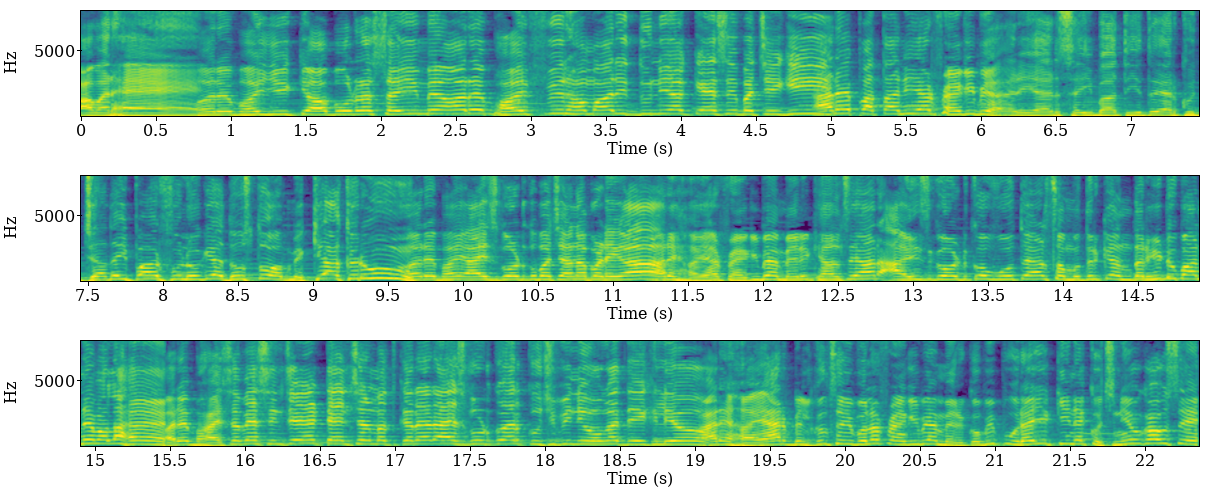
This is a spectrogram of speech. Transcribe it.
पावर है। अरे भाई ये क्या बोल रहा है? सही में अरे भाई फिर हमारी दुनिया कैसे बचेगी? अरे पता नहीं यार फ्रैंकली भैया अरे यार सही बात ये तो यार कुछ ज़्यादा ही पावरफुल हो गया। दोस्तों अब मैं क्या करूँ? अरे भाई आइस गोड को बचाना पड़ेगा। अरे हाँ यार फ्रैंकली भैया मेरे ख्याल से यार आइस गॉड को वो तो यार समुद्र के अंदर ही डुबाने वाला है। अरे भाई साहब यार सिंचन यार टेंशन मत कर यार आइस गोड को यार कुछ भी नहीं होगा देख लियो। अरे हाँ यार बिल्कुल सही बोला फ्रैंकली भैया मेरे को भी पूरा यकीन है कुछ नहीं होगा उसे।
